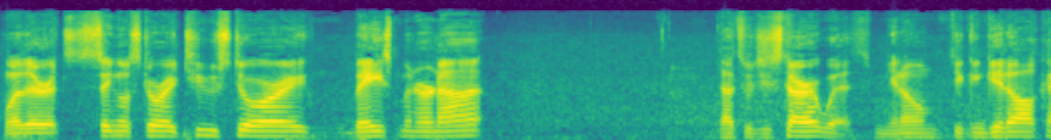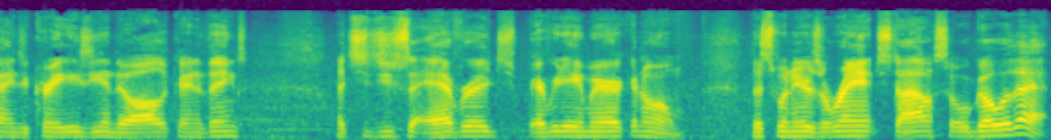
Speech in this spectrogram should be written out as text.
whether it's single story, two story, basement or not, that's what you start with. You know, you can get all kinds of crazy into all the kind of things. Let's just use the average, everyday American home. This one here's a ranch style, so we'll go with that.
